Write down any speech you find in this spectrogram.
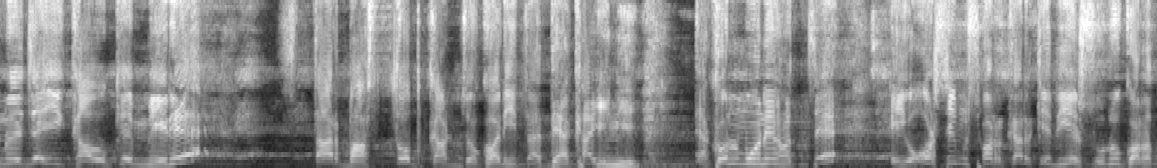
অনুযায়ী কাউকে মেরে তার বাস্তব কার্যকারিতা দেখায়নি। এখন মনে হচ্ছে এই অসীম সরকারকে দিয়ে শুরু করার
